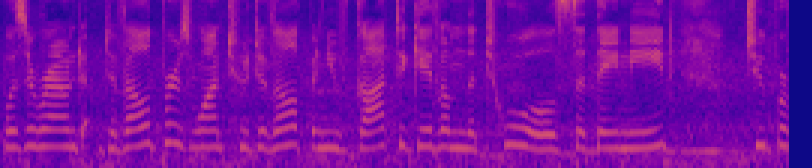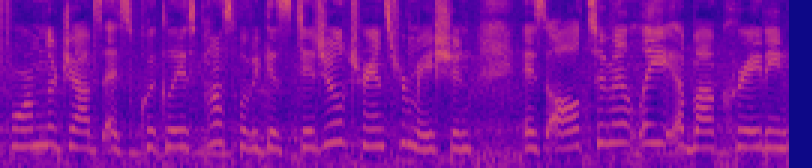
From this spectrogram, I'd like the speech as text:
was around developers want to develop, and you've got to give them the tools that they need to perform their jobs as quickly as possible because digital transformation is ultimately about creating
